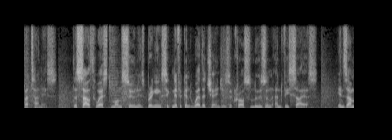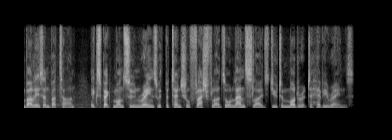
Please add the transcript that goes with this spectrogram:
Batanes. The southwest monsoon is bringing significant weather changes across Luzon and Visayas. In Zambales and Bataan, expect monsoon rains with potential flash floods or landslides due to moderate to heavy rains.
